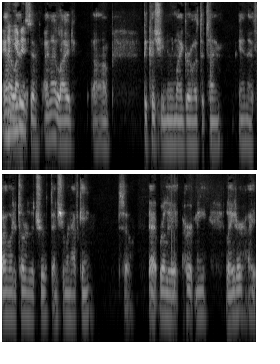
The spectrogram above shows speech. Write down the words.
And, And I lied. So, and I lied um, because she knew my girl at the time. And if I would have told her the truth, then she wouldn't have came. So that really hurt me later. I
